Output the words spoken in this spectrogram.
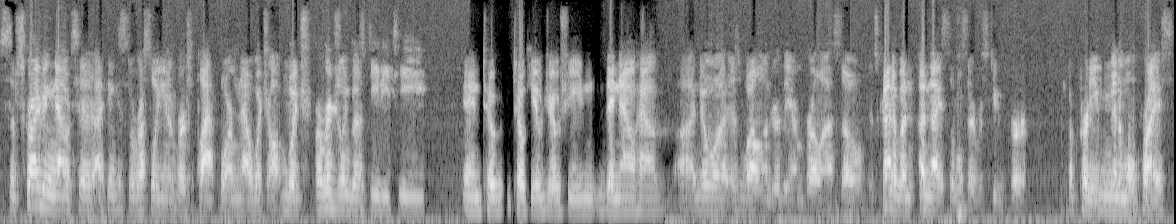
subscribing now to I think it's the Wrestle Universe platform now, which uh, which originally was DDT and to- Tokyo Joshi. They now have uh, Noah as well under the umbrella, so it's kind of a, a nice little service too for a pretty minimal price.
